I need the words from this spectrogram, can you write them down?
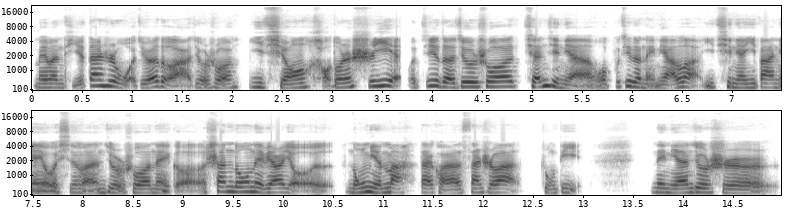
没问题。但是我觉得啊，就是说疫情好多人失业，我记得就是说前几年我不记得哪年了，一七年、一八年有个新闻，就是说那个山东那边有农民嘛，贷款三十万种地，那年就是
